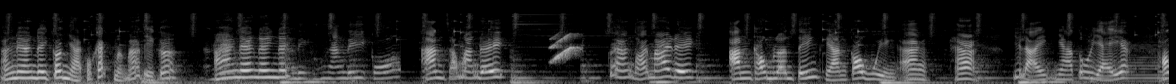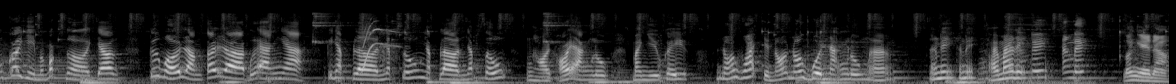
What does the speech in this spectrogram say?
ăn đi ăn đi. Có nhà có khách mà má thiệt á. À, ăn đi ăn đi ăn đi. Ăn đi con ăn đi con anh xong ăn đi. Cứ ăn thoải mái đi. Anh không lên tiếng thì anh có quyền ăn ha. Với lại nhà tôi vậy á không có gì mà bất ngờ hết trơn. Cứ mỗi lần tới ờ, bữa ăn nha cứ nhấp lên nhấp xuống nhấp lên nhấp xuống. Hồi khỏi ăn luôn. Mà nhiều khi nói quá trời nói nói quên ăn luôn mà. Ăn đi ăn đi thoải mái đi. Ăn đi ăn đi. Nói nghe nào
